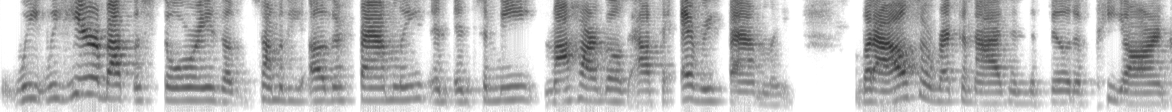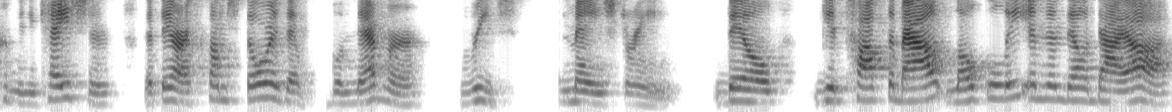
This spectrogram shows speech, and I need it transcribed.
we, we hear about the stories of some of the other families. And, and to me, my heart goes out to every family. But I also recognize in the field of PR and communications that there are some stories that will never reach mainstream. They'll get talked about locally and then they'll die off.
